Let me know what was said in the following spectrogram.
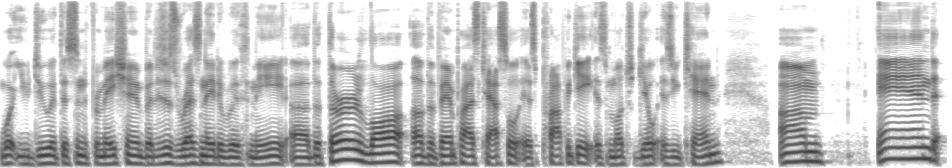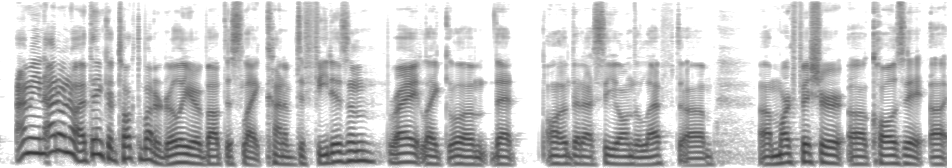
what you do with this information, but it just resonated with me. Uh, the third law of the Vampire's Castle is propagate as much guilt as you can. Um, and I mean, I don't know. I think I talked about it earlier about this like kind of defeatism, right? Like um, that uh, that I see on the left. Um, uh, Mark Fisher uh, calls it uh,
